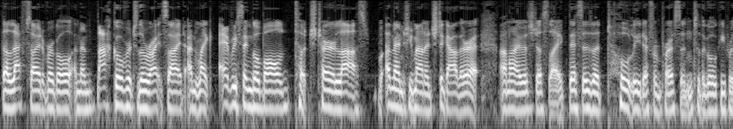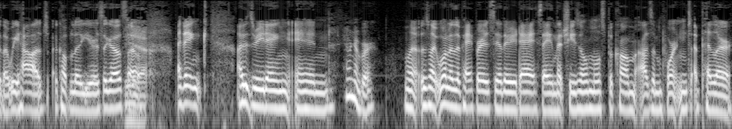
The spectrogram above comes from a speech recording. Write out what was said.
the left side of her goal, and then back over to the right side, and like every single ball touched her last, and then she managed to gather it. And I was just like, this is a totally different person to the goalkeeper that we had a couple of years ago. So Yeah. I think I was reading in, I don't remember. Well, it was like one of the papers the other day saying that she's almost become as important a pillar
